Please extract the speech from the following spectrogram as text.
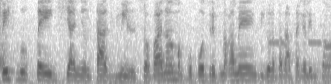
Facebook page yan yung tag meal. So paano magpupudrip na kami, hindi ko na patatagalin to.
